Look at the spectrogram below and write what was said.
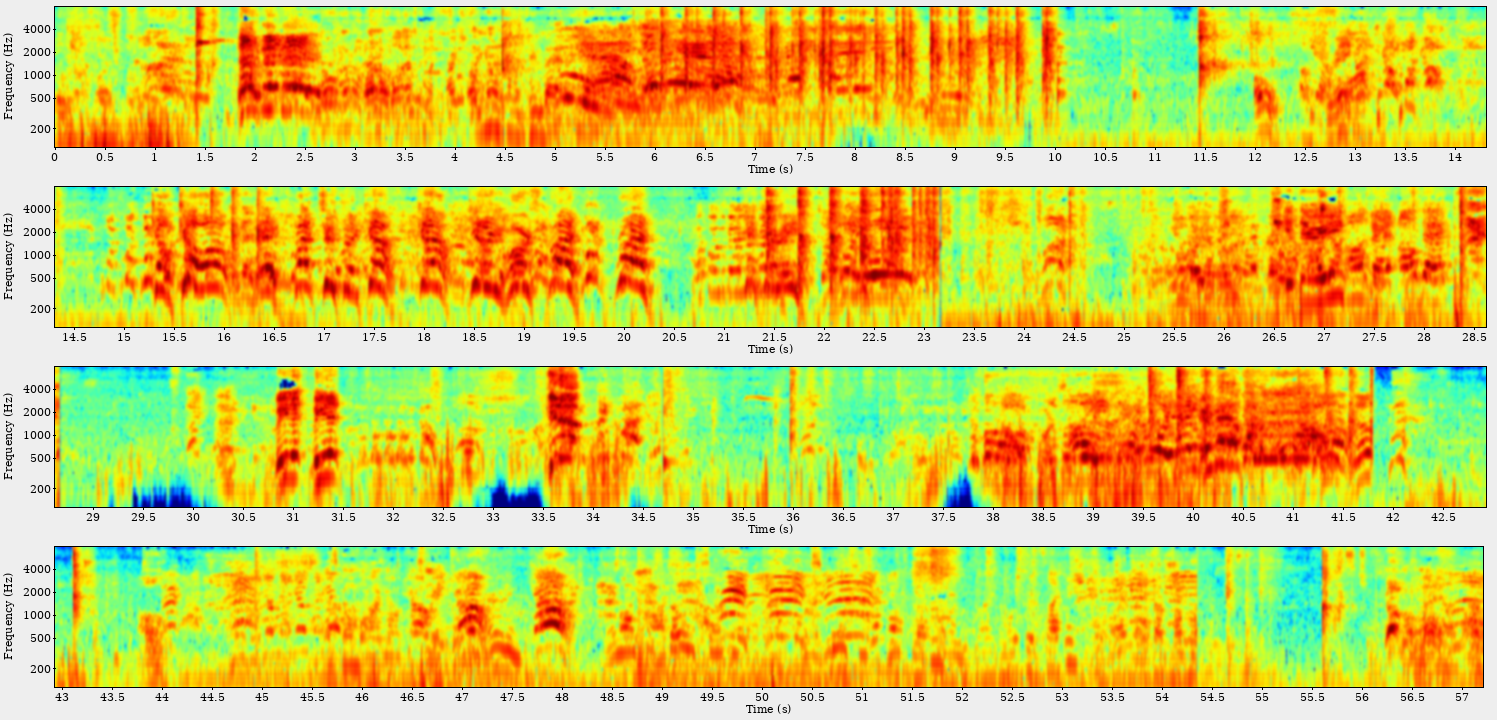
Hey, baby! Oh, you ain't coming too bad. Go, go! Hey, run, two, three, go! Go! Get on your horse! Run! Run! Get there, East! Get there, E. All day, all day. Beat it, beat it. Get up! Oh, of course. Go, go, go, go! Oh. That's going behind him. Go! Go! Expensive. Come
